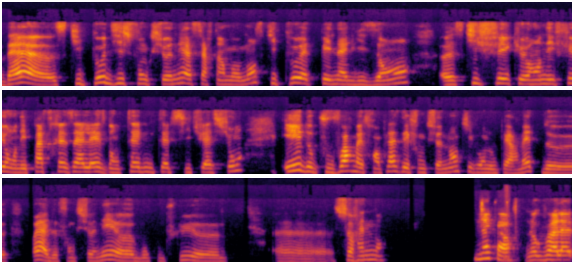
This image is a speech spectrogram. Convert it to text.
ben, ce qui peut dysfonctionner à certains moments, ce qui peut être pénalisant, euh, ce qui fait qu'en effet, on n'est pas très à l'aise dans telle ou telle situation et de pouvoir mettre en place des fonctionnements qui vont nous permettre de, voilà, de fonctionner euh, beaucoup plus sereinement. D'accord. Donc voilà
